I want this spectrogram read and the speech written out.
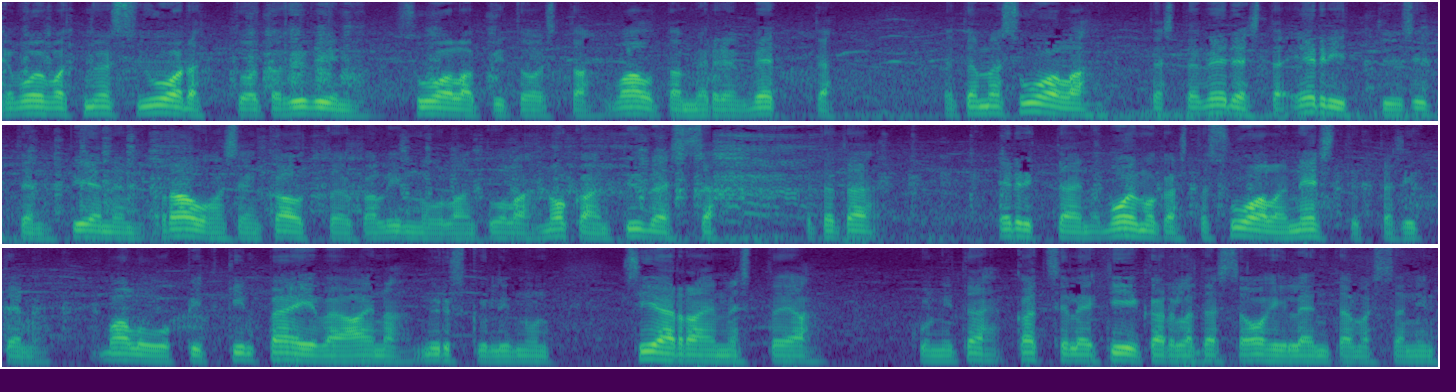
ne voivat myös juoda tuota hyvin suolapitoista valtameren vettä. Ja tämä suola tästä vedestä erittyy sitten pienen rauhasen kautta, joka linnuilla on tuolla nokan tyvessä. Ja tätä erittäin voimakasta suolanestettä sitten valuu pitkin päivää aina myrskylinnun sieraimesta ja kun niitä katselee kiikarilla tässä ohi lentämässä, niin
